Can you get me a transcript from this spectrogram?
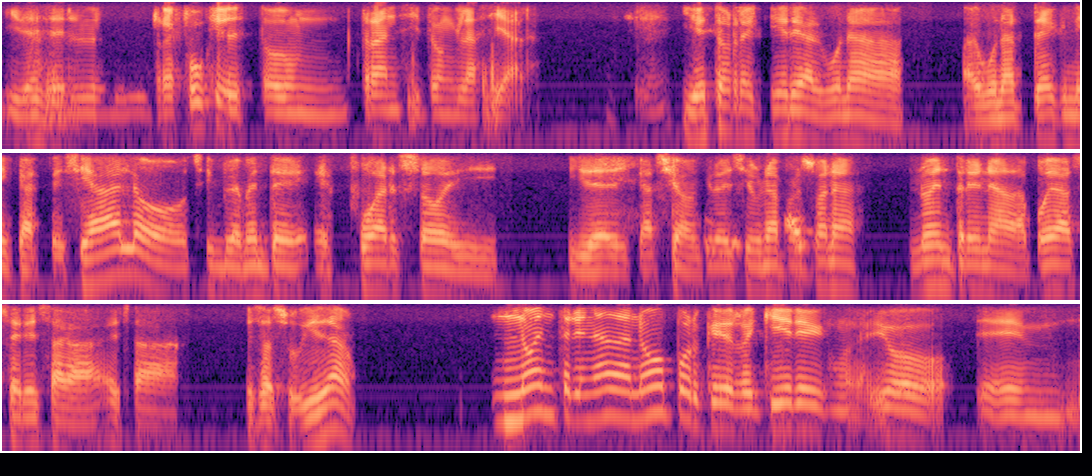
Y desde el refugio es todo un tránsito en glaciar. ¿Y esto requiere alguna alguna técnica especial o simplemente esfuerzo y, y dedicación? Quiero decir, una persona no entrenada puede hacer esa esa esa subida. No entrenada no, porque requiere, como digo, eh,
